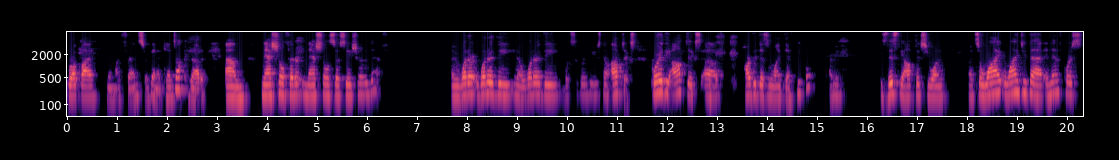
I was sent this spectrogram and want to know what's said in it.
brought by my friends? So again, I can't talk about it. Um, National Feder- National Association of the Deaf. I mean, what are what are the you know what are the what's the word we use now? Optics. What are the optics of Harvard doesn't like deaf people? I mean, is this the optics you want to? Right? So why why do that? And then of course,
